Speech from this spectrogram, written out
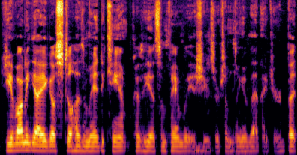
Giovanni Gallegos still hasn't made it to camp because he had some family issues or something of that nature. But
